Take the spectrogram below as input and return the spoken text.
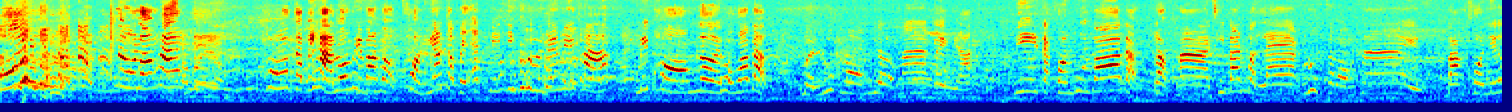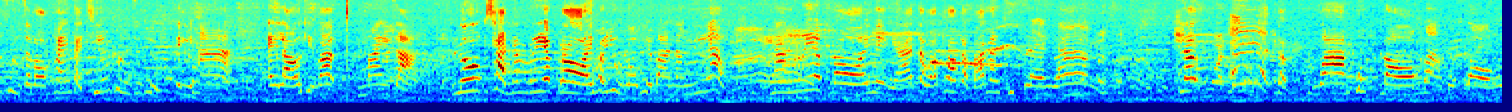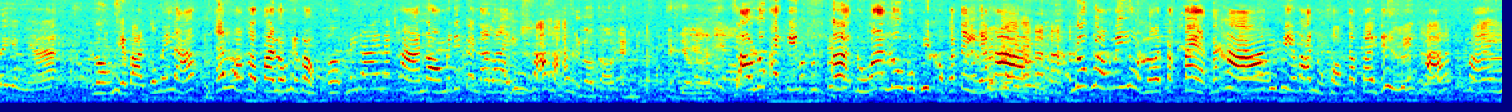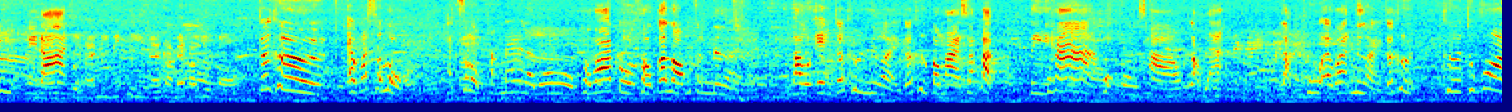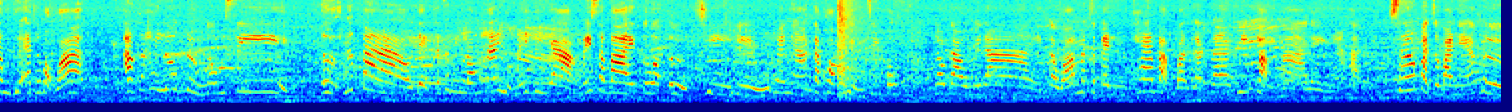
คนนี่ก็คือจะร้องไห้ตั้งแต่เที่ยงคืนจนถึงตีห้าไอ้เราก็คิดว่าไม่จ้ะลูกฉันนั่งเรียบร้อยเพราะอยู่โรงพยาบาลนางเงียบนางเรียบร้อยอะไรอย่างเงี้ย แต่ว่าพอกลับบ้านนางคือแปลงร่างแล้วเอ๊ะแบบวางปุ๊บร้องวางปุ๊บร้องอะไรอย่างเงี้ยโรงพยาบาลก็ไม่รับเอ้พอกลับไปโรงพยาบาลบอกเออไม่ได้นะคะ น้องไม่ได้เป็นอะไรค่ะคือเราจะเอาแอนมิทอย่างเดียวเลยจะเอาลูกไอติมเออหนูว่าลูกหนูผิดปกติอะค่ะลูกร้องไม่หยุดเลยแปลกๆนะคะ พี่พยาบาลหนูขอกลับไปได้ไหมคะ ไม่ไม่ได้ สุดท้ายมีวิธีไหมทำให้เขาหยุดร้องก็คือแอบว่าสลบสลบทั้งแม่และลูก เพราะว่าตัวเขาก็ร้องจนเหนื่อย เราเองก็คือเหนื่อยก็คือประมาณสักแบบตีห้าหกโมงเช้าหลับแล้วหลับคู่แอบว่าเหนื่อยก็คือ คือทุกคนคือแอบจะบอกว่า เอาก็ให้ลูกดื่มนมซีอึหรือเปล่า เด็กก็จะมีร้องไห้อยู่ไม่กี่อย่าง ไม่สบายตัวอึฉี่หิวแค่นั้แต่พอมาถึงจริงปุ๊บเราเดาไม่ได้ แต่ว่ามันจะเป็นแค่แบบวันแรกๆที่กลับมาอะไรอย่างเงี้ยค่ะ ซึ่งปัจจุบันนี้ก็คือ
